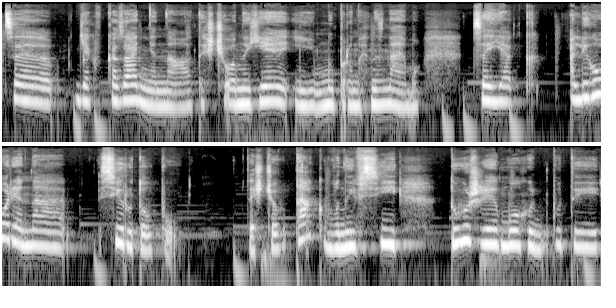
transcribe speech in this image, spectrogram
це як вказання на те, що вони є, і ми про них не знаємо. Це як алегорія на сіру толпу. Те, що так, вони всі дуже можуть бути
